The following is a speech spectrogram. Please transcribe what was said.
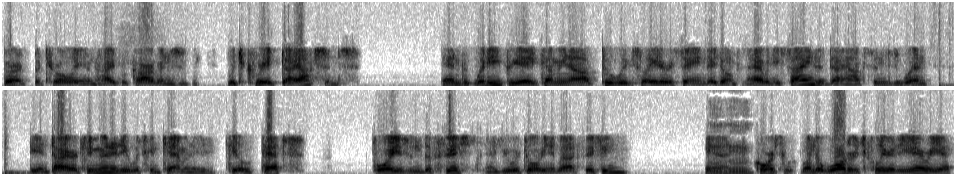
burnt petroleum hydrocarbons, which create dioxins. And with EPA coming out two weeks later saying they don't have any signs of dioxins when the entire community was contaminated, killed pets, poisoned the fish, as you were talking about fishing. And Mhm. of course, when the waters clear the area,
